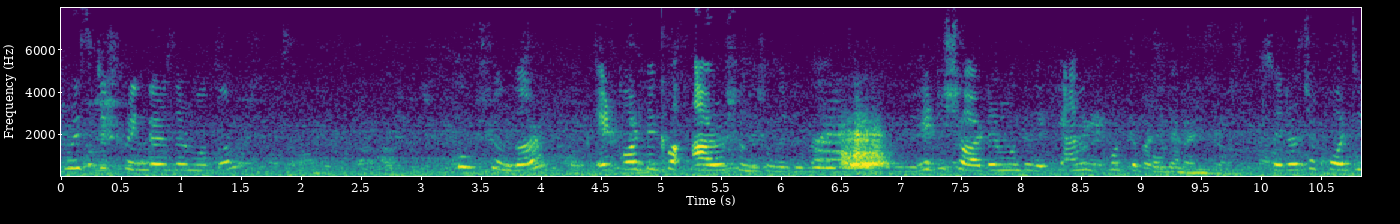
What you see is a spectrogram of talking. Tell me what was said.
টুইস্টেড ফিঙ্গার্স এর মতন, খুব সুন্দর। এরপর দেখব আরও সুন্দর সুন্দর ডিজাইন একটু শর্টের মধ্যে দেখি, আমি পড়তে পারি সেটা হচ্ছে ফোরটি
